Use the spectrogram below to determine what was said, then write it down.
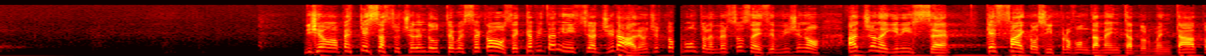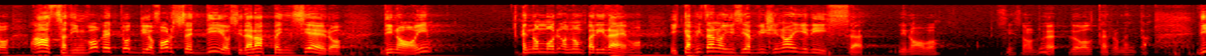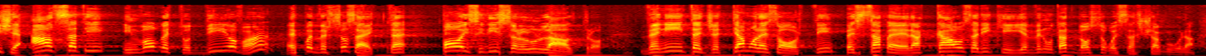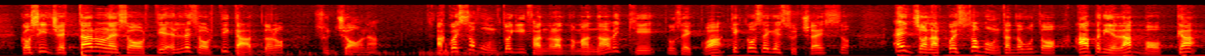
dicevano perché sta succedendo tutte queste cose? E il capitano iniziò a girare, a un certo punto nel verso 6 si avvicinò a Giona e gli disse che fai così profondamente addormentato? Alzati, invoca il tuo Dio, forse Dio si darà pensiero di noi e non, mor- non periremo. Il capitano gli si avvicinò e gli disse, di nuovo? Sì, sono due, due volte addormentato. Dice alzati, invoca il tuo Dio, eh? e poi verso 7, poi si dissero l'un l'altro, venite, gettiamo le sorti per sapere a causa di chi gli è venuta addosso questa sciagura. Così gettarono le sorti e le sorti cadono su Giona. A questo punto gli fanno la domanda, ma perché tu sei qua? Che cosa è successo? E Giona a questo punto ha dovuto aprire la bocca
